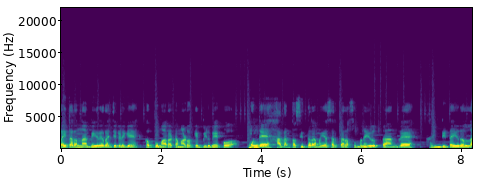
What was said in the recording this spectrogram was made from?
ರೈತರನ್ನು ಬೇರೆ ರಾಜ್ಯಗಳಿಗೆ ಕಬ್ಬು ಮಾರಾಟ ಮಾಡೋಕ್ಕೆ ಬಿಡಬೇಕು. ಮುಂದೆ ಹಾಗಂತ ಸಿದ್ದರಾಮಯ್ಯ ಸರ್ಕಾರ ಸುಮ್ಮನೆ ಇರುತ್ತಾ ಅಂದರೆ ಖಂಡಿತ ಇರಲ್ಲ.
